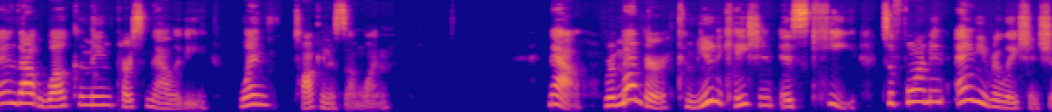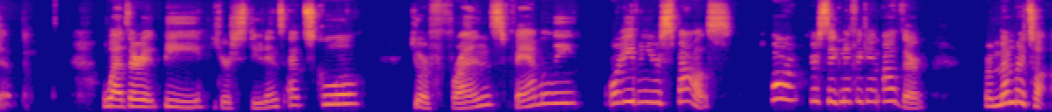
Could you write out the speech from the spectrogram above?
and that welcoming personality when talking to someone. Now, remember, communication is key to forming any relationship, whether it be your students at school, your friends, family, or even your spouse or your significant other. Remember to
